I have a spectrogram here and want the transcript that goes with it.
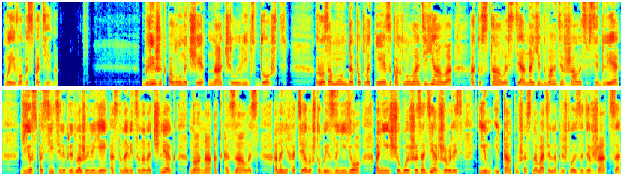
моего господина». Ближе к полуночи начал лить дождь. Розамунда поплотнее запахнула одеяло. От усталости она едва держалась в седле. Ее спасители предложили ей остановиться на ночлег, но она отказалась. Она не хотела, чтобы из-за нее они еще больше задерживались. Им и так уж основательно пришлось задержаться.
